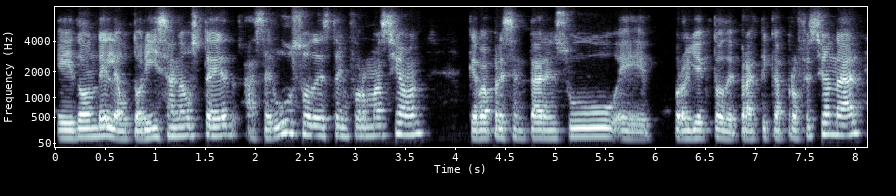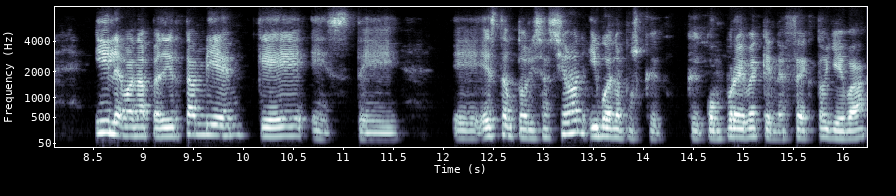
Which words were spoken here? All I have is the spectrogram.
eh, donde le autorizan a usted a hacer uso de esta información que va a presentar en su eh, proyecto de práctica profesional y le van a pedir también que este, eh, esta autorización y bueno, pues que, compruebe que en efecto lleva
